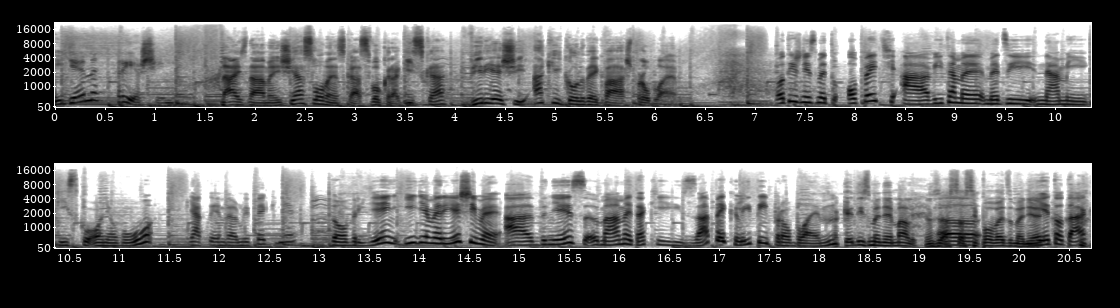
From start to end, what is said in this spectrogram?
Idem, riešim. Najznámejšia slovenská svokra Giska vyrieši akýkoľvek váš problém. Po týždni sme tu opäť a vítame medzi nami Gisku Oňovú. Ďakujem veľmi pekne. Dobrý deň, ideme, riešime. A dnes máme taký zapeklitý problém. A kedy sme nemali? Zasa uh, si povedzme, nie? Je to tak.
